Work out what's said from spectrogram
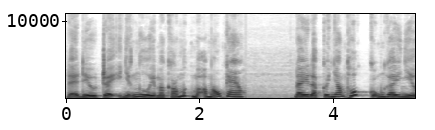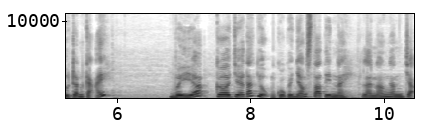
để điều trị những người mà có mức mỡ máu cao. Đây là cái nhóm thuốc cũng gây nhiều tranh cãi vì á, cơ chế tác dụng của cái nhóm statin này là nó ngăn chặn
